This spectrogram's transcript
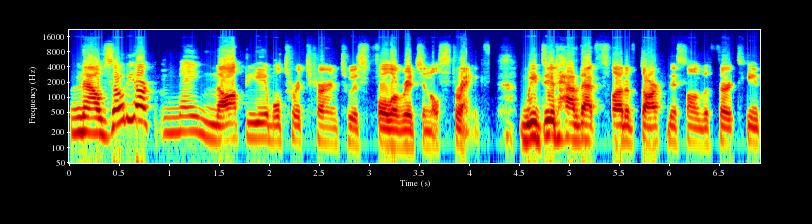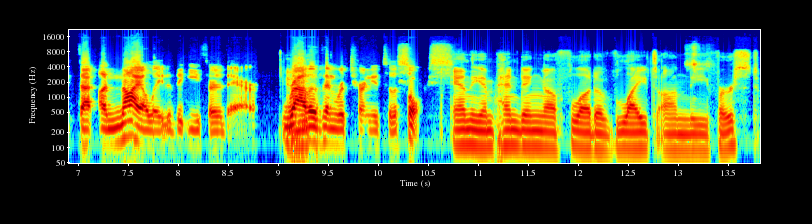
Now, Zodiark may not be able to return to his full original strength. We did have that flood of darkness on the 13th that annihilated the ether there, Mhm. rather than returning to the source. And the impending uh, flood of light on the first.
